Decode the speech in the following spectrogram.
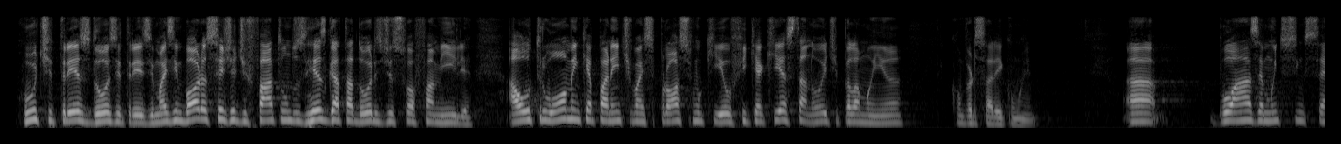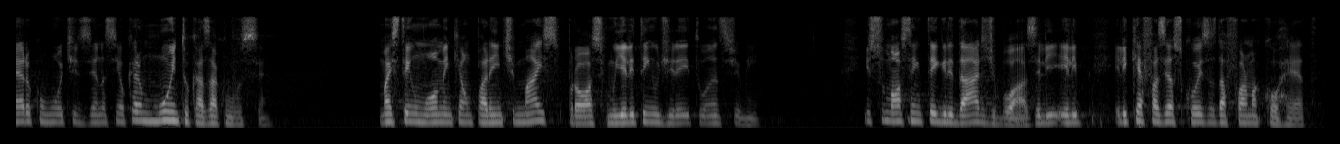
Ruth 3, 12 e 13: Mas embora eu seja de fato um dos resgatadores de sua família, há outro homem que é parente mais próximo que eu, fique aqui esta noite e pela manhã conversarei com ele. Ah, Boaz é muito sincero com Ruth, dizendo assim: Eu quero muito casar com você, mas tem um homem que é um parente mais próximo e ele tem o direito antes de mim. Isso mostra a integridade de Boaz, ele, ele, ele quer fazer as coisas da forma correta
